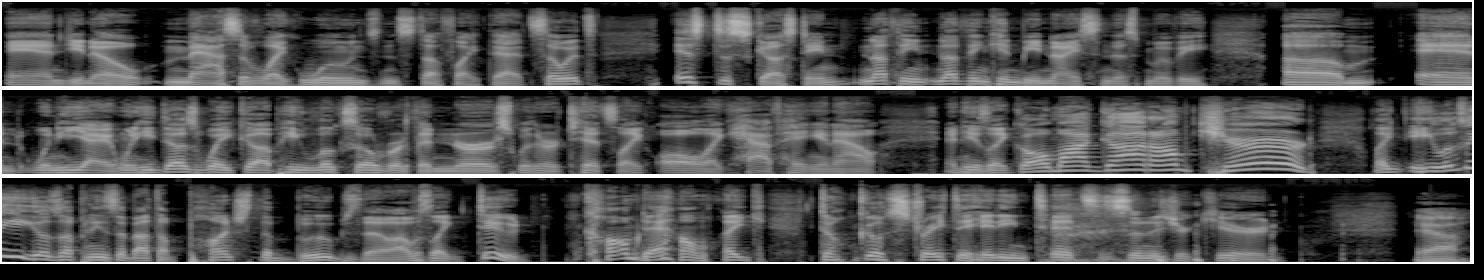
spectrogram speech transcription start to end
and you know massive like wounds and stuff like that. So it's it's disgusting. Nothing nothing can be nice in this movie. Um, and when he yeah, when he does wake up, he looks over at the nurse with her tits like all like half hanging out, and he's like, "Oh my god, I'm cured!" Like he looks like he goes up and he's about to punch the boobs. Though I was like, "Dude, calm down! Like don't go straight to hitting tits as soon as you're cured." Yeah,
